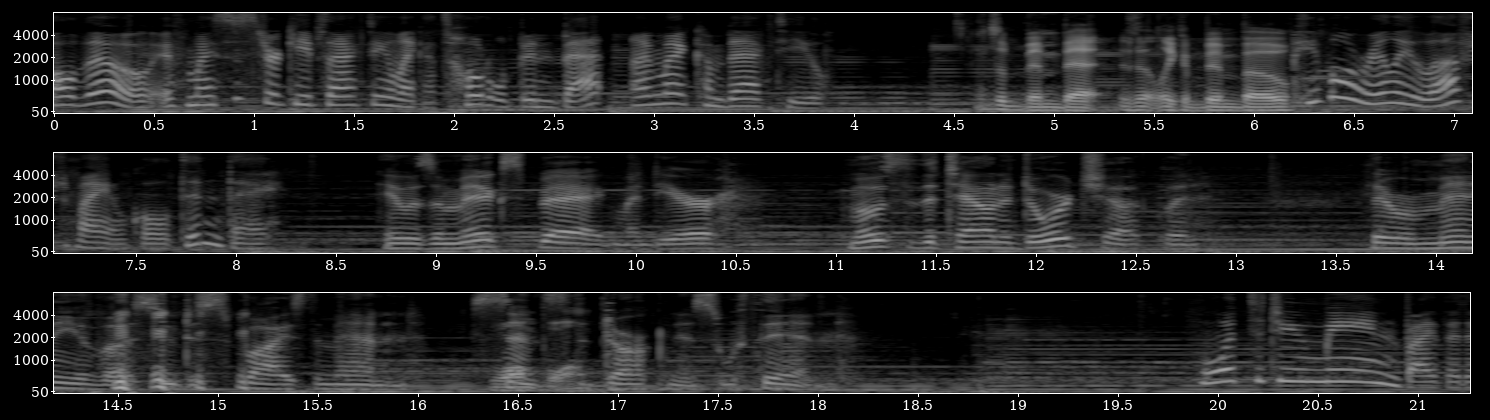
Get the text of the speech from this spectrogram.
Although, if my sister keeps acting like a total bimbet, I might come back to you. What's a bimbet? Is that like a bimbo? People really loved my uncle, didn't they? It was a mixed bag, my dear. Most of the town adored Chuck, but there were many of us who despised the man and sensed the womp. darkness within. What did you mean by the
